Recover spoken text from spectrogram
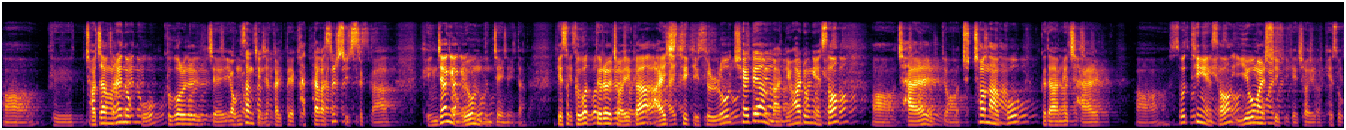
어, 그 저장을 해놓고 그걸 이제 영상 제작할 때 갖다가 쓸 수 있을까? 굉장히 어려운 문제입니다. 그래서 그것들을 저희가 ICT 기술로 최대한 많이 활용해서 어, 잘 어, 추천하고 그 다음에 잘 어, 소팅해서 이용할 수 있게 저희가 계속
